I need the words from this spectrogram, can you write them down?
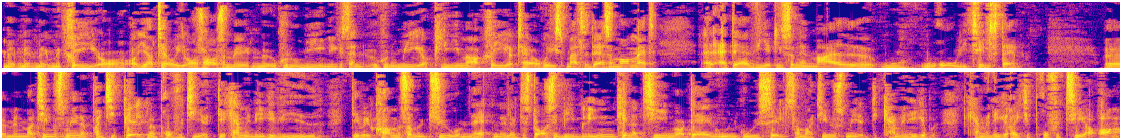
med, med, med, med krig og, og, ja, terrorisme, og så også med, med økonomien, ikke sandt? Økonomi og klima og krig og terrorisme. Altså det er som om, at, at, at der er virkelig sådan en meget uh, urolig tilstand. Øh, men Martinus mener principielt med profetier, det kan man ikke vide. Det vil komme som en tyv om natten, eller det står også i Bibelen, ingen kender time og dagen uden Gud selv, så Martinus mener, det kan man ikke, kan man ikke rigtig profetere om.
